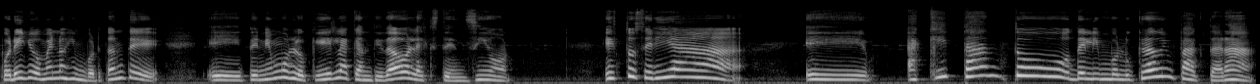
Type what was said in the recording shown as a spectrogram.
por ello menos importante, eh, tenemos lo que es la cantidad o la extensión. Esto sería eh, ¿a qué tanto del involucrado impactará?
